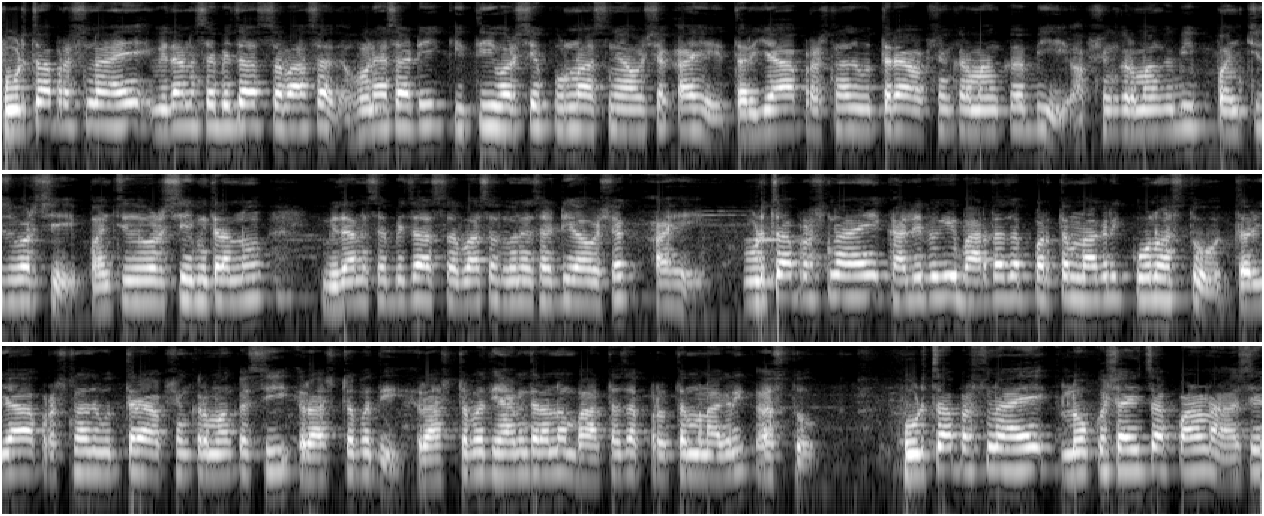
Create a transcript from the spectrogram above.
पुढचा प्रश्न आहे विधानसभेचा सभासद होण्यासाठी किती वर्षे पूर्ण असणे आवश्यक आहे? तर या प्रश्नाचे उत्तर आहे ऑप्शन क्रमांक बी ऑप्शन क्रमांक बी पंचवीस वर्षे. पंचवीस वर्षे मित्रांनो विधानसभेचा सभासद होण्यासाठी आवश्यक आहे. पुढचा प्रश्न आहे खालीपैकी भारताचा प्रथम नागरिक कोण असतो? तर या प्रश्नाचे उत्तर आहे ऑप्शन क्रमांक सी राष्ट्रपती. राष्ट्रपती हा मित्रांनो भारताचा प्रथम नागरिक असतो. पुढचा प्रश्न आहे लोकशाहीचा पाळणा असे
